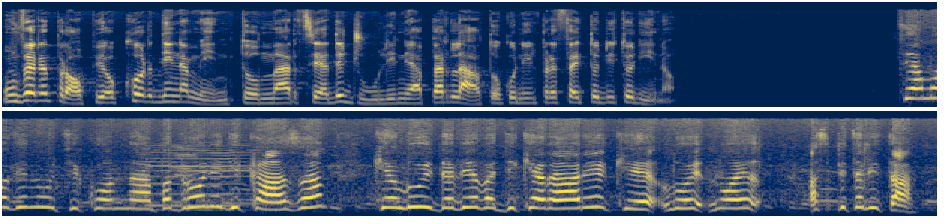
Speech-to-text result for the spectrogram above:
un vero e proprio coordinamento. Marzia De Giuli ne ha parlato con il prefetto di Torino. Siamo venuti con padroni di casa che lui doveva dichiarare che noi ospitalità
